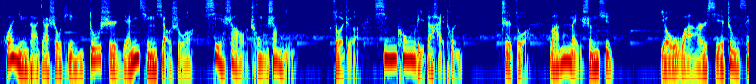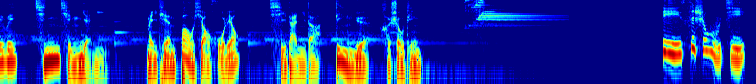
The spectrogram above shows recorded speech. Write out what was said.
欢迎大家收听都市言情小说《谢少宠上瘾》，作者：星空里的海豚，制作：完美声讯，由婉儿携众 CV 亲情演绎，每天爆笑互撩，期待你的订阅和收听。第四十五集。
